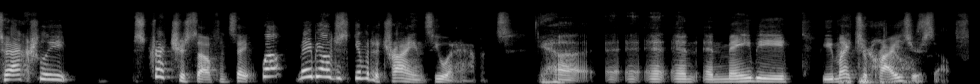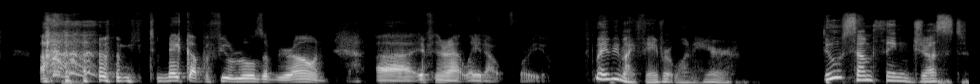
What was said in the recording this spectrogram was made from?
To actually stretch yourself and say, well, maybe I'll just give it a try and see what happens. Yeah, Uh, and, and and maybe you might surprise yourself to make up a few rules of your own uh, if they're not laid out for you. maybe my favorite one here. Do something just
